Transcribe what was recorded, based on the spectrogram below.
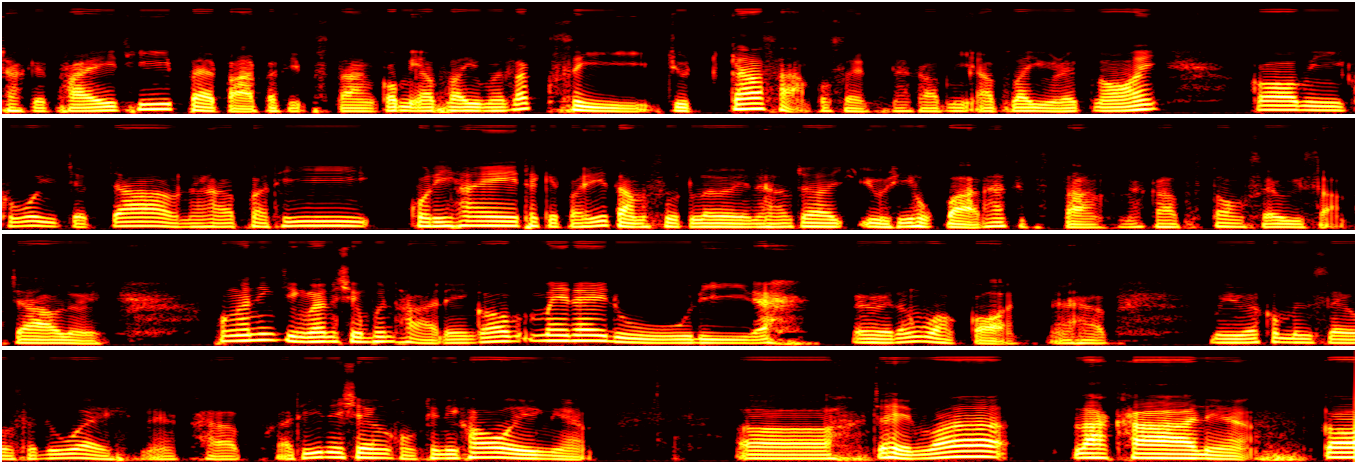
target price ที่ 8 บาท 80 สตางค์ก็มี upside อยู่มาสัก 4.93%นะครับ มี upside อยู่เล็กน้อย ก็มี cover อยู่ 7 เจ้านะครับที่คนที่ให้ target ไปที่ต่ำสุดเลยนะครับ จะอยู่ที่ 6 บาท 50 สตางค์นะครับ ต้องเซลล์อยู่ 3 เจ้าเลย เพราะงั้นจริงๆ แล้วในเชิงพื้นฐานเองก็ไม่ได้ดูดีนะ เออ ต้องบอกก่อนนะครับ มี recommend sell ซะด้วยนะครับที่ในเชิงของ technical เองเนี่ย เอ่อ จะเห็นว่าราคาเนี่ย ก็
